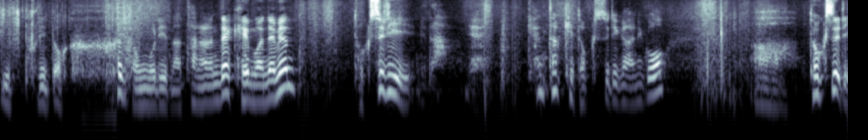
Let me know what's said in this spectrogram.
잎풀이 더 큰 동물이 나타나는데 그게 뭐냐면 독수리입니다. 예, 켄터키 독수리가 아니고 아, 독수리.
